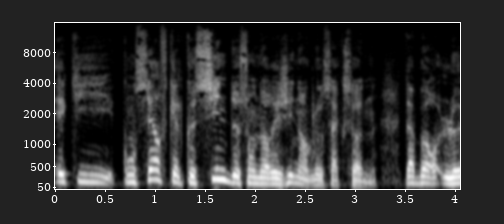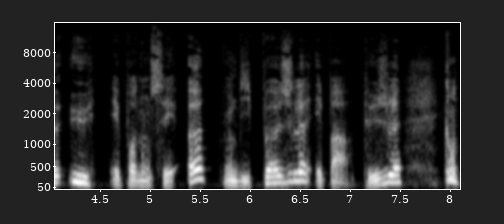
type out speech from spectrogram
et qui conserve quelques signes de son origine anglo-saxonne. D'abord, le U est prononcé E, on dit puzzle et pas puzzle. Quant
